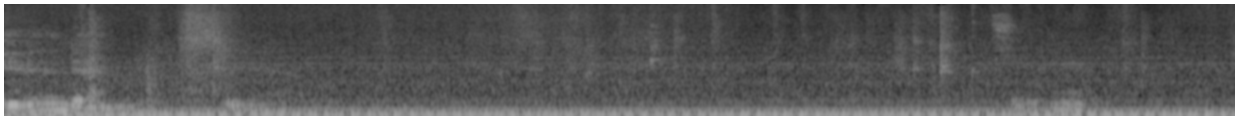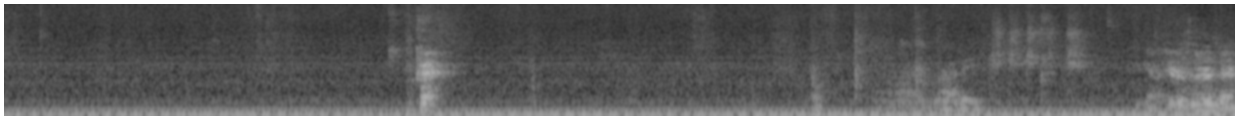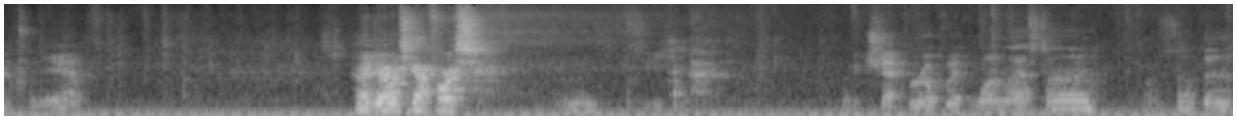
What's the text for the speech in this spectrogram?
Leaving Darren. Okay. Alrighty. You got yours there, Darren? Yeah. All right, Darren, what you got for us? Mm, let's see here. Let me check real quick one last time on something.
